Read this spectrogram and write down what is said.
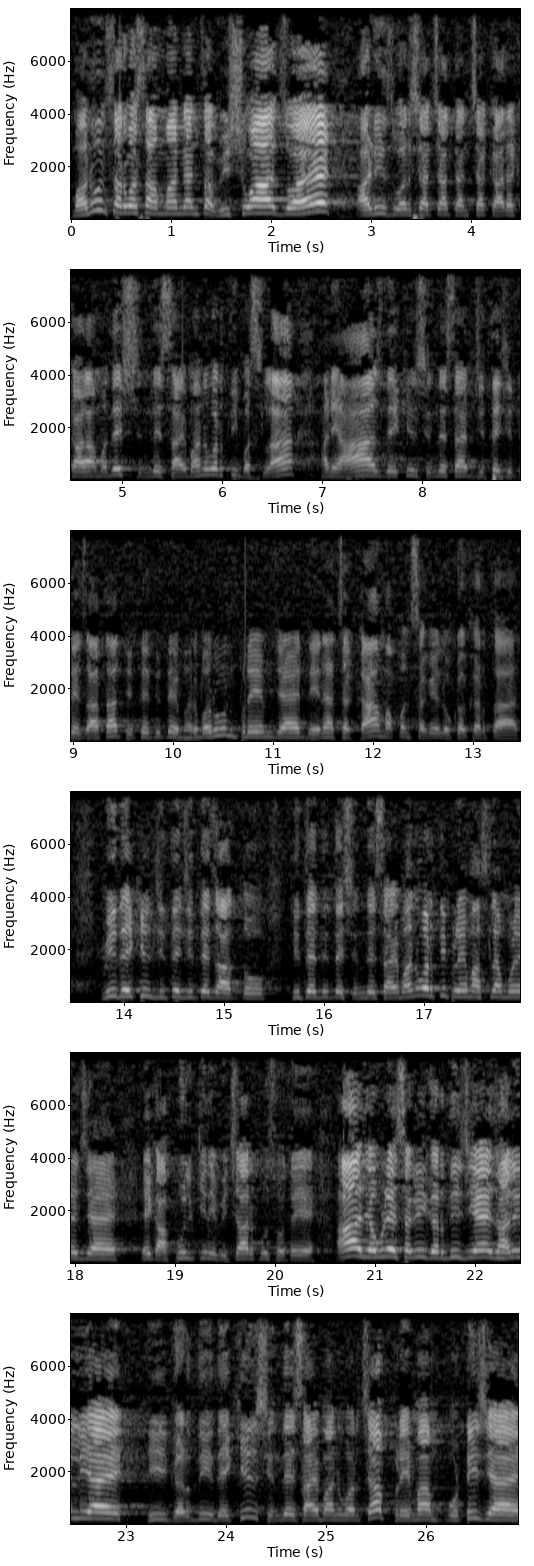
म्हणून सर्वसामान्यांचा विश्वास जो आहे अडीच वर्षाच्या त्यांच्या कार्यकाळामध्ये शिंदे साहेबांवरती बसला आणि आज देखील शिंदे साहेब जिथे जिथे जातात तिथे तिथे भरभरून प्रेम जे आहे देण्याचं काम आपण सगळे लोक करतात. मी देखील जिथे जिथे जातो तिथे तिथे शिंदे साहेबांवरती प्रेम असल्यामुळे जे आहे एक आपुलकीने विचारपूस होते. आज एवढे सगळी गर्दी जी आहे झालेली आहे ही गर्दी देखील शिंदे साहेबांवरच्या प्रेमापोटी जी आहे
